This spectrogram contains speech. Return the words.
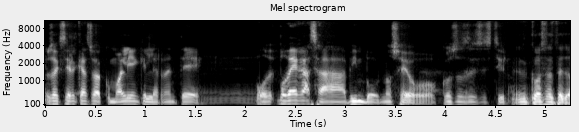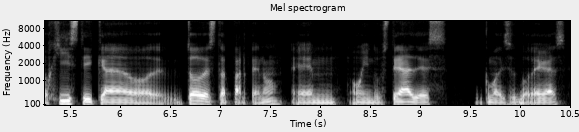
O sea, que sea el caso a como alguien que le rente bodegas a Bimbo, no sé, o cosas de ese estilo. Cosas de logística o de toda esta parte, ¿no? Em, o industriales, como dices, bodegas.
